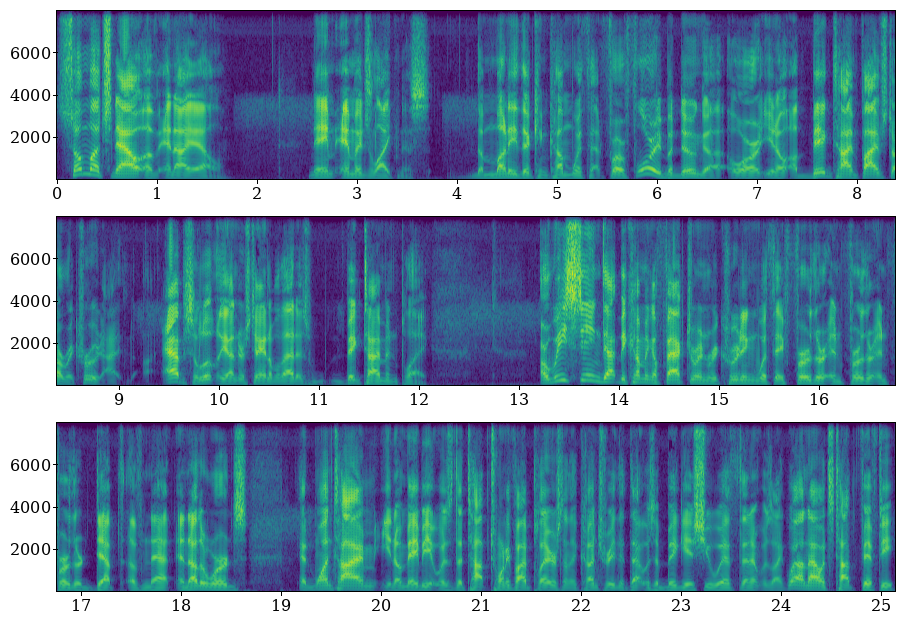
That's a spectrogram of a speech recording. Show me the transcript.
so much now of NIL, name, image, likeness, the money that can come with that. For a Flory Bidunga or, you know, a big time five star recruit, I, absolutely understandable. That is big time in play. Are we seeing that becoming a factor in recruiting with a further and further and further depth of net? In other words, at one time, you know, maybe it was the top 25 players in the country that that was a big issue with. Then it was like, well, now it's top 50.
